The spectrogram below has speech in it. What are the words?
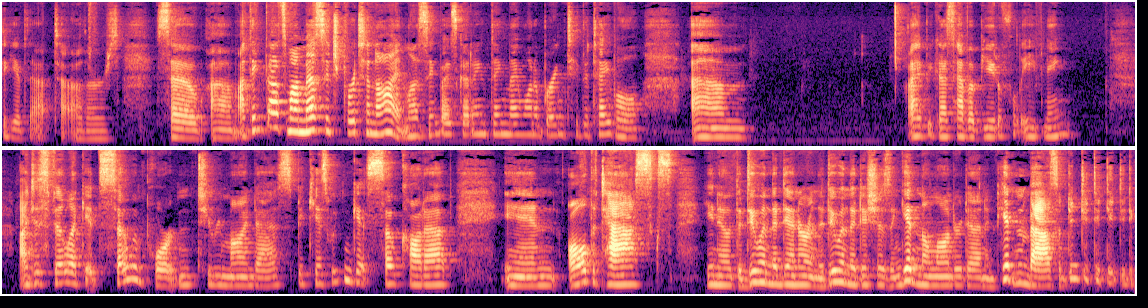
to give that to others. So um, I think that's my message for tonight, unless anybody's got anything they want to bring to the table. Um, I hope you guys have a beautiful evening. I just feel like it's so important to remind us because we can get so caught up in all the tasks, you know, the doing the dinner and the doing the dishes and getting the laundry done and getting baths and do, do, do, do, do,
